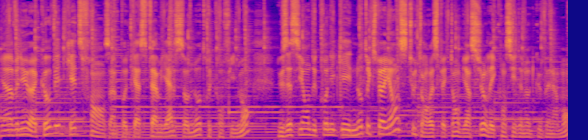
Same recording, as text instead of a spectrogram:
Bienvenue à Covid Kids France, un podcast familial sur notre confinement. Nous essayons de chroniquer notre expérience tout en respectant bien sûr les consignes de notre gouvernement.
